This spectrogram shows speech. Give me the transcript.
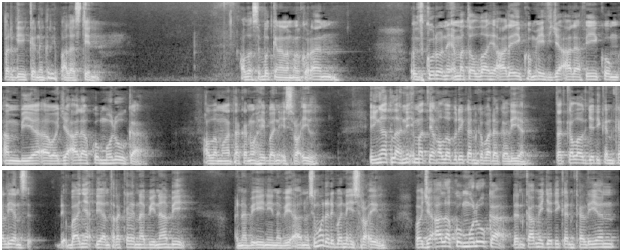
pergi ke negeri Palestina. Allah sebutkan dalam Al-Quran, Uzkuru ni'matallahi alaikum idh ja'ala fikum anbiya'a wa ja'alakum muluka. Allah mengatakan, wahai Bani Israel, ingatlah nikmat yang Allah berikan kepada kalian. Tatkala jadikan kalian banyak di antara kalian nabi-nabi, nabi ini, nabi anu, semua dari Bani Israel. Wa ja'alakum muluka dan kami jadikan kalian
